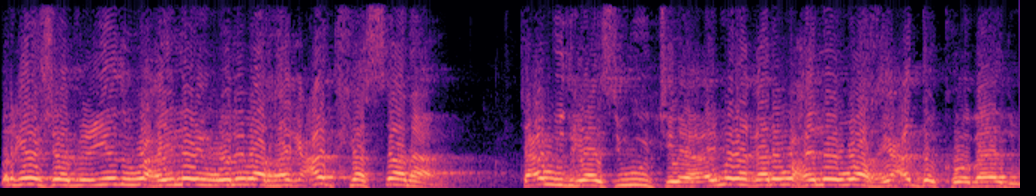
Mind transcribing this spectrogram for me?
markaa shaaficiyadu waxay leeyihiin weliba ragcad kastana tacawudkaasi wuu jiraa. Aimada qaarn waxay leeyihiin waa ragcadda koobaadu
